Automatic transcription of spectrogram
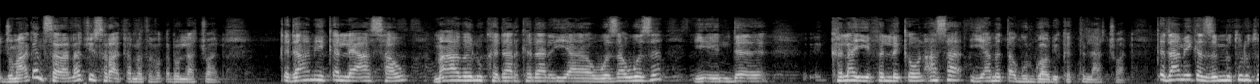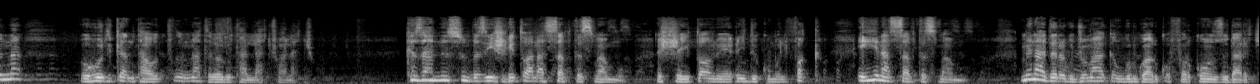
ጁማ ቀን ትሰራላችሁ የስራ ቀን ነው ተፈቅዶላችኋል። ቅዳሜ ቀን ላይ አሳው ማዕበሉ ከዳር ከዳር እያወዛወዘ እንደ ከላይ የፈለቀውን አሳ እያመጣ ጉድጓዱ ይከትላቸዋል ቅዳሜ ቀን ዝም ትሉትና እሁድ ቀን ታወጡና ትበሉታላችሁ አላቸው። ከዛ እነሱም በዚህ የሸይጣን ሀሳብ ተስማሙ። እሸይጣኑ የዒድኩም ልፈቅር ይህን ሀሳብ ተስማሙ። ምን አደረጉ? ጁማ ቀን ጉድጓድ ቆፈሩ ከወንዙ ዳርቻ።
